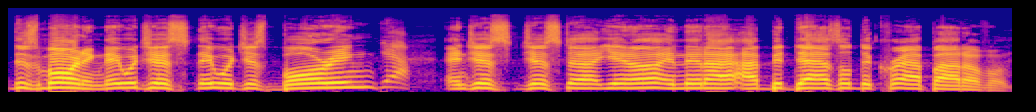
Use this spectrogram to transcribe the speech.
this morning. They were just they were just boring. Yeah. And just just uh, you know, and then I, I bedazzled the crap out of them.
